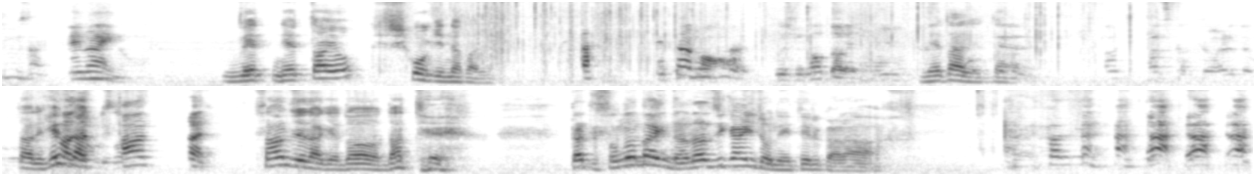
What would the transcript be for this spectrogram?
シムさん寝ないの寝、寝たよ？飛行機の中に。寝たの？寝た寝た。だから変な今でも、3歳。3時だけど、だって、だってその前に7時間以上寝てるから、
